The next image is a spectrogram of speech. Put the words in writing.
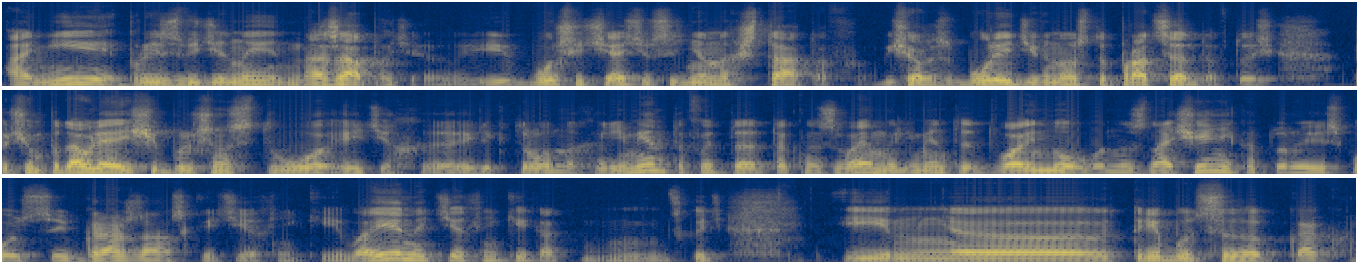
они произведены на Западе и большей частью в Соединенных Штатах. Еще раз, более 90%. То есть, причем подавляющее большинство этих электронных элементов – это так называемые элементы двойного назначения, которые используются и в гражданской технике, и в военной технике, как сказать, и э, требуется, как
